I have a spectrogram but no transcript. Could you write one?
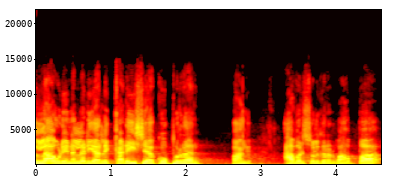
அல்லாவுடைய நல்லடியார்களை கடைசியாக கூப்பிடுறாரு. வாங்க. அவர் சொல்கிறார் வாப்பா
